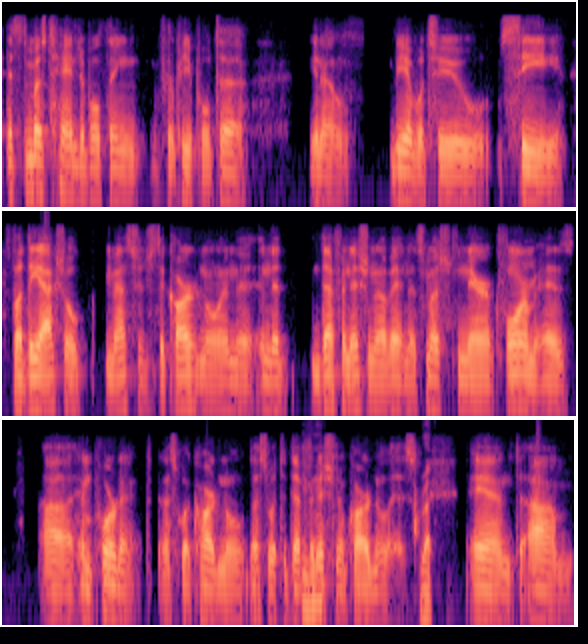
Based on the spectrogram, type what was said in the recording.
it's the most tangible thing for people to, you know, be able to see. But the actual message, the cardinal, and the and the definition of it in its most generic form is uh, important. That's what cardinal. That's what the definition of cardinal is. Right. And um,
